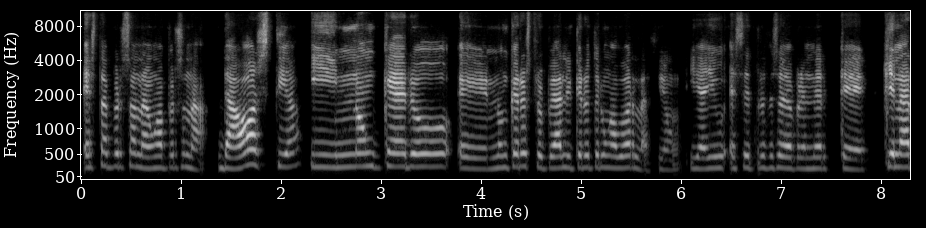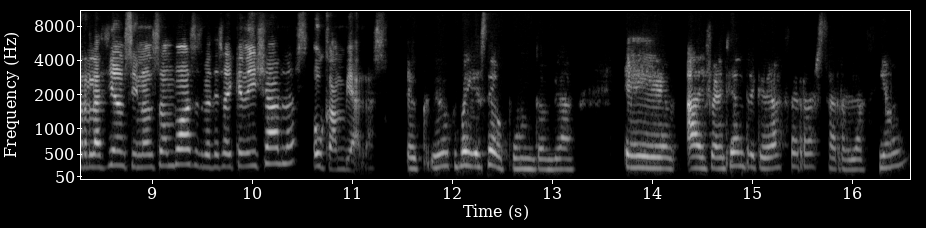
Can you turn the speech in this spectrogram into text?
esta persona é unha persona da hostia angustia e non quero eh, non quero estropearlo e quero ter unha boa relación. E hai ese proceso de aprender que que na relación, se si non son boas, ás veces hai que deixalas ou cambialas. Eu creo que foi ese o punto, en plan, Eh, a diferencia entre querer aferrarse á relación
